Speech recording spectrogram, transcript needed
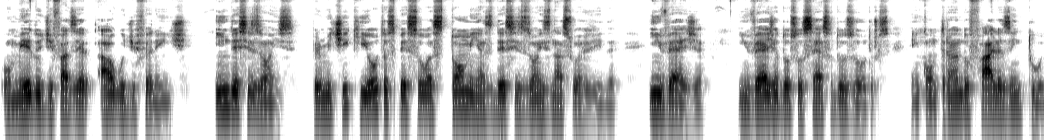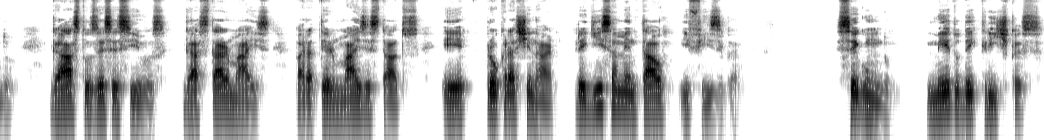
o medo de fazer algo diferente, indecisões, permitir que outras pessoas tomem as decisões na sua vida, inveja, inveja do sucesso dos outros, encontrando falhas em tudo, gastos excessivos, gastar mais para ter mais status e procrastinar, preguiça mental e física. Segundo, medo de críticas.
